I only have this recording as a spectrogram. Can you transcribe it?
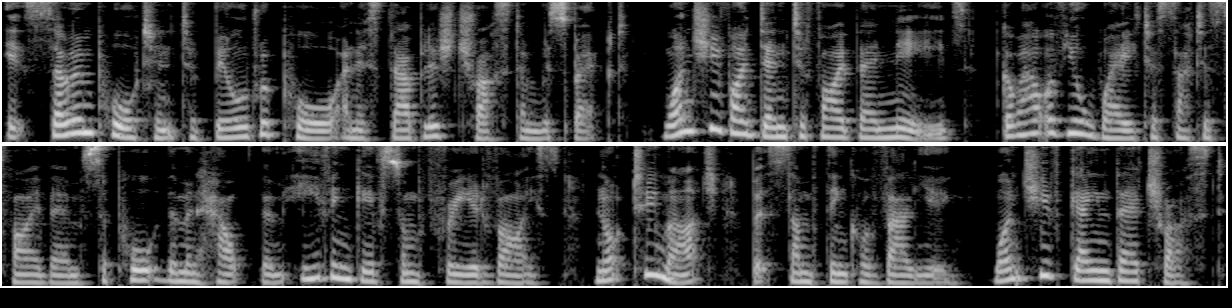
It's so important to build rapport and establish trust and respect. Once you've identified their needs, go out of your way to satisfy them, support them, and help them, even give some free advice. Not too much, but something of value. Once you've gained their trust,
